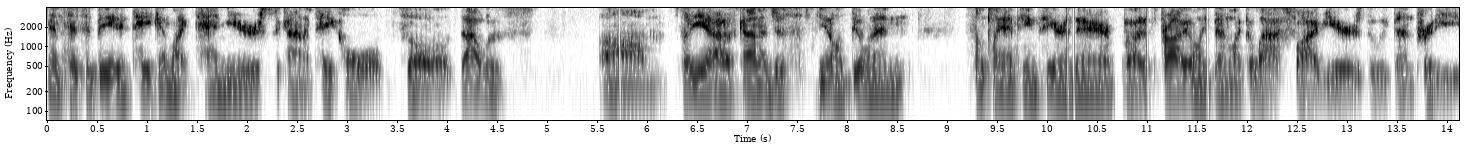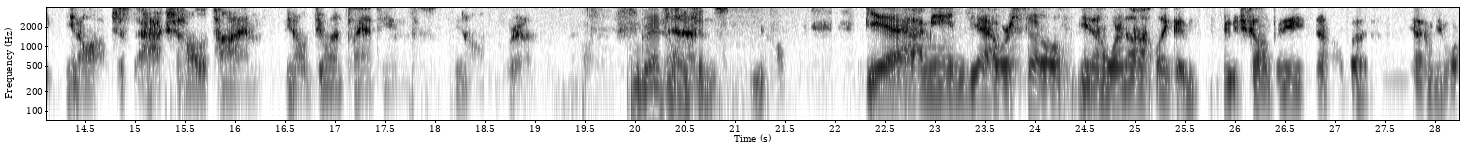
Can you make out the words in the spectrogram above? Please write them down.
anticipate it taking like 10 years to kind of take hold. So that was um so yeah, I was kind of just, you know, doing some plantings here and there, but it's probably only been like the last five years that we've been pretty, you know, just action all the time, you know, doing plantings, you know, we're, Congratulations. you know, yeah, I mean, yeah, we're still, you know, we're not like a huge company, you know, but I mean, we're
